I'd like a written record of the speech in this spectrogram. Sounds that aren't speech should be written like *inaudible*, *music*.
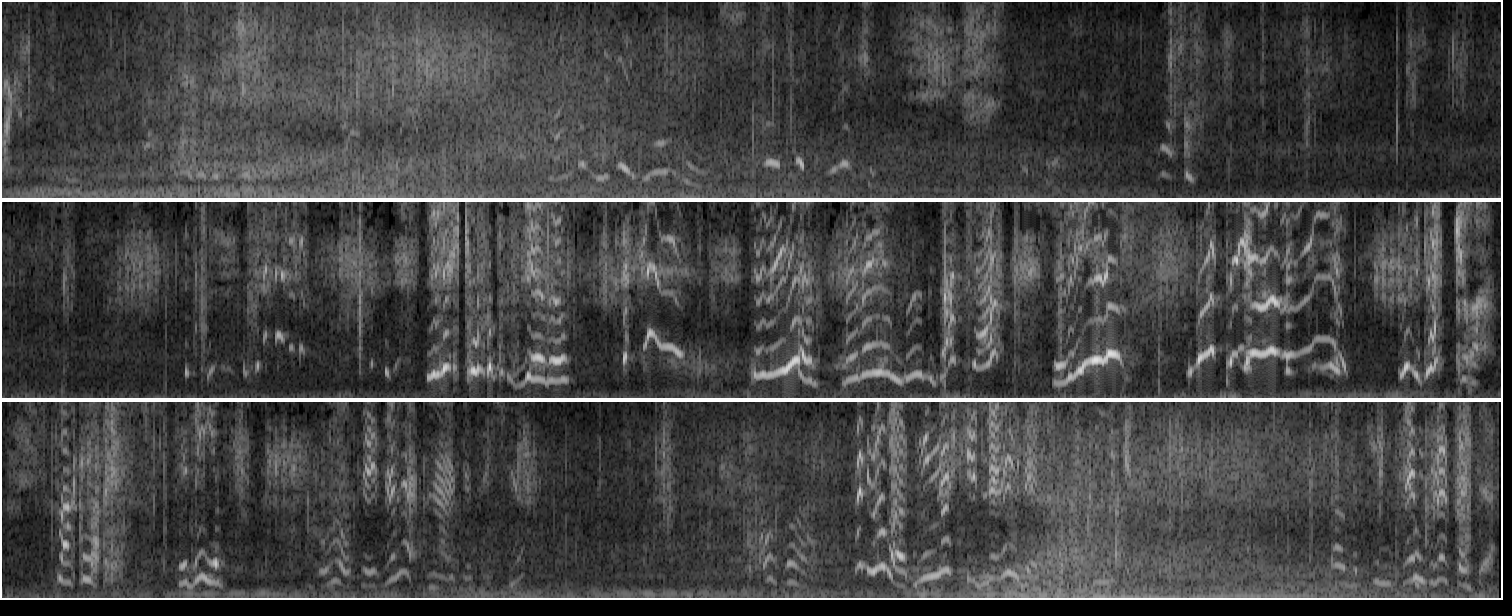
Araba *laughs* geliyor. Bebeğim. Baba o teyze ne, nerede peki? Oba. Hadi baba minnoş kedilere gidelim. Akıllı kedi. Al bakayım. Hem bırak hadi.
